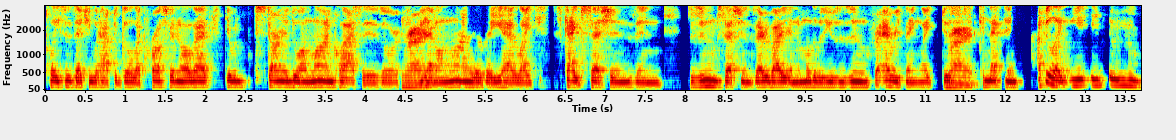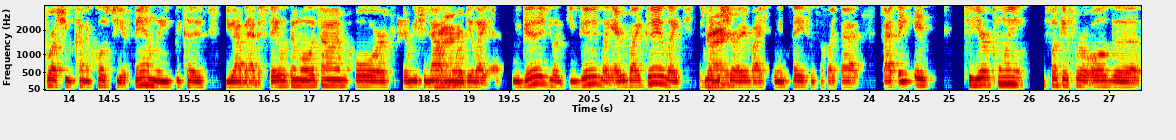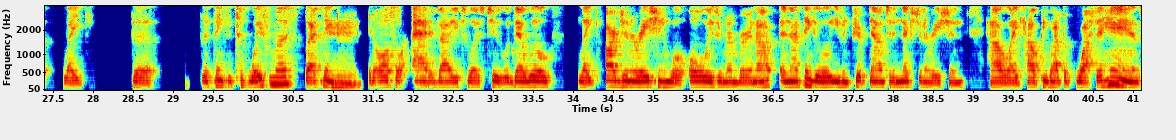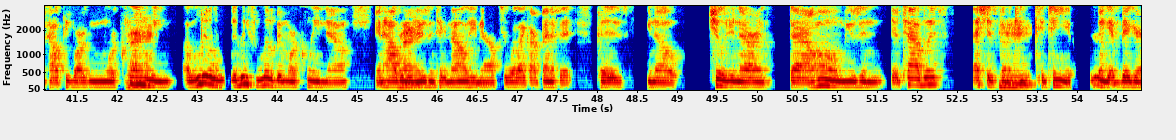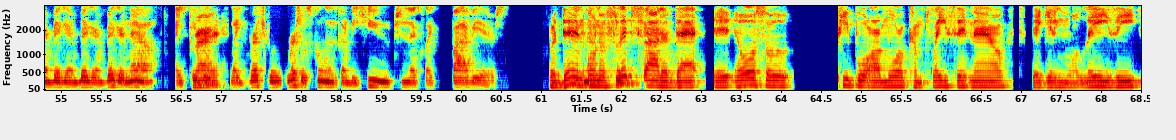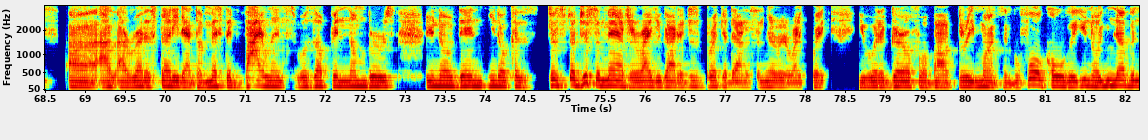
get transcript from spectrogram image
places that you would have to go, like CrossFit and all that, they were starting to do online classes, or right. you had online where you had like Skype sessions and Zoom sessions. Everybody and the mother was using Zoom for everything, like just right. connecting. I feel like it, it, even brought you kind of close to your family because you either had to stay with them all the time or they're reaching out right. more. They're like, "You good? You like you good? Like everybody good? Like just making right. sure everybody's staying safe and stuff like that." So I think it. To your point, fuck it for all the like the the things that took away from us, but I think mm. it also added value to us too. That will like our generation will always remember and I and I think it will even drip down to the next generation how like how people have to wash their hands, how people are more cleanly right. a little at least a little bit more clean now and how right. we're using technology now to like our benefit cuz you know children that are that are home using their tablets that shit's going to mm-hmm. continue it's going to get bigger and bigger and bigger and bigger now like people right. like virtual virtual schooling is going to be huge in the next like 5 years but then on the flip side of that, it also people are more complacent now. They're getting more lazy. Uh, I, I, read a study that domestic violence was up in numbers. You know, then you know, because just just imagine, right? You got to just break it down the scenario right quick. You with a girl for about three months, and before COVID, you know, you never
